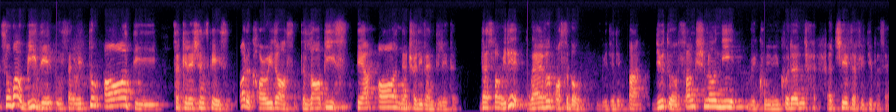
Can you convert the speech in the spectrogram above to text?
So what we did is that we took all the circulation space, all the corridors, the lobbies, they are all naturally ventilated that's what we did. Wherever possible, we did it. But due to a functional need, we, we couldn't achieve the 50%.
